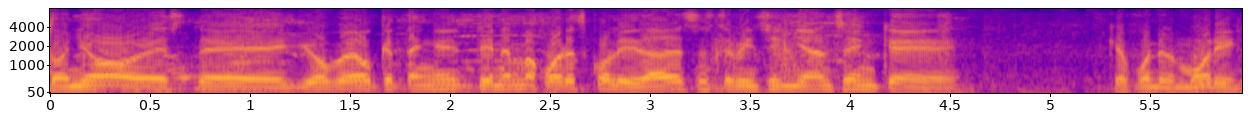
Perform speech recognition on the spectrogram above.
Toño, este, yo veo que tiene mejores cualidades este Vincent Janssen que, que Funes Mori.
